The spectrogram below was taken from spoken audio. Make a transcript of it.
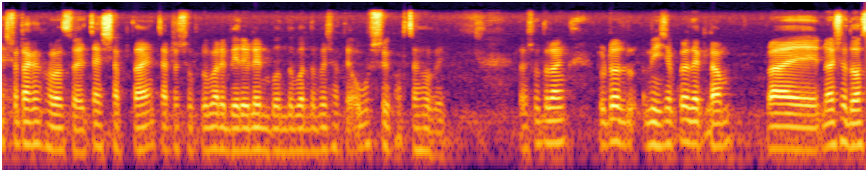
একশো টাকা খরচ হয় চার সপ্তাহে, চারটা শুক্রবারে বেরোলেন বন্ধু বান্ধবের সাথে অবশ্যই খরচা হবে। সুতরাং টোটাল আমি হিসাব করে দেখলাম, প্রায় নয়শো দশ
